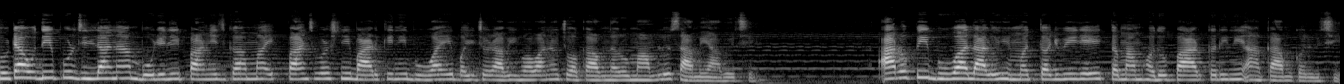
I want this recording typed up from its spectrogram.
છોટાઉદેપુર જિલ્લાના બોડેલી પાણીજ ગામમાં એક પાંચ વર્ષની બાળકીની ભુવાએ બલી ચઢાવી હોવાનો ચોંકાવનારો મામલો સામે આવ્યો છે. આરોપી ભુવા લાલુ હિંમત તડવીએ તમામ હદો પાર કરીને આ કામ કર્યું છે.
